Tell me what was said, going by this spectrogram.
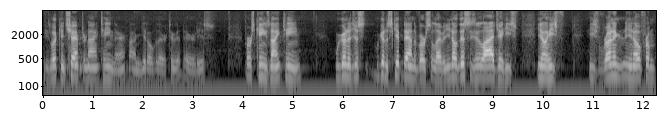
If you look in chapter 19 there, if I can get over there to it, there it is. 1 Kings 19. We're going to just we're going to skip down to verse 11. You know, this is Elijah. He's you know, he's he's running, you know, from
